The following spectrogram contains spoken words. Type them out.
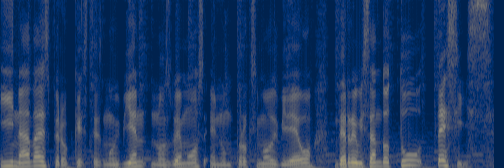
Y nada, espero que estés muy bien. Nos vemos en un próximo video de Revisando tu tesis.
